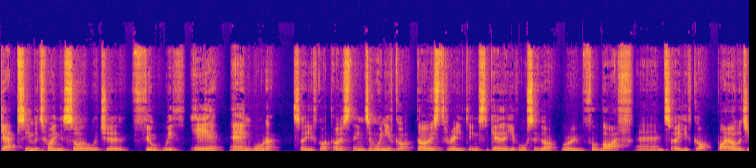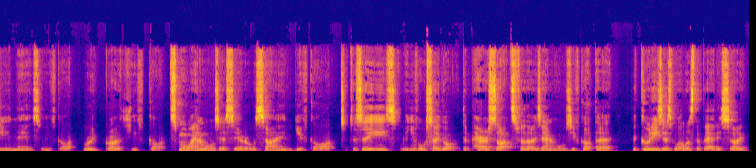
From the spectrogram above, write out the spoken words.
gaps in between the soil, which are filled with air and water. So you've got those things. And when you've got those three things together, you've also got room for life. And so you've got biology in there. So you've got root growth, you've got small animals, as Sarah was saying, you've got disease, but you've also got the parasites for those animals. You've got the, the goodies as well as the baddies. So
